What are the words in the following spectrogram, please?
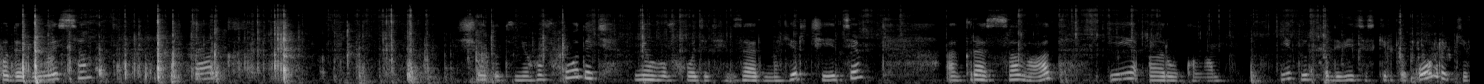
Подивилися. Так. Що тут в нього входить? В нього входять зерна гірчиці, е, крес-салат і е, рукола. І тут подивіться, скільки ковриків.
